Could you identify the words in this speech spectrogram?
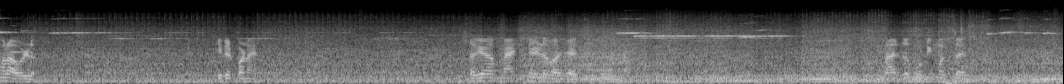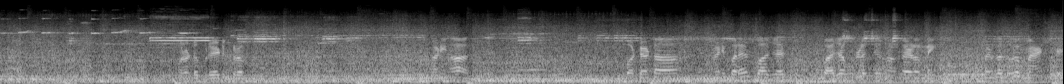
मला आवडलं. तिकट पण आहे. सगळ्या मॅच खेळलं भाज्या आहेत बाहेरचं कोटिंग मस्त आहे. मला ब्रेड क्रम आणि हा बटाटा आणि बऱ्याच भाज्या आहेत. भाज्या कुठल्या ते सांगता येणार नाही कारण का सगळं मॅच आहे.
